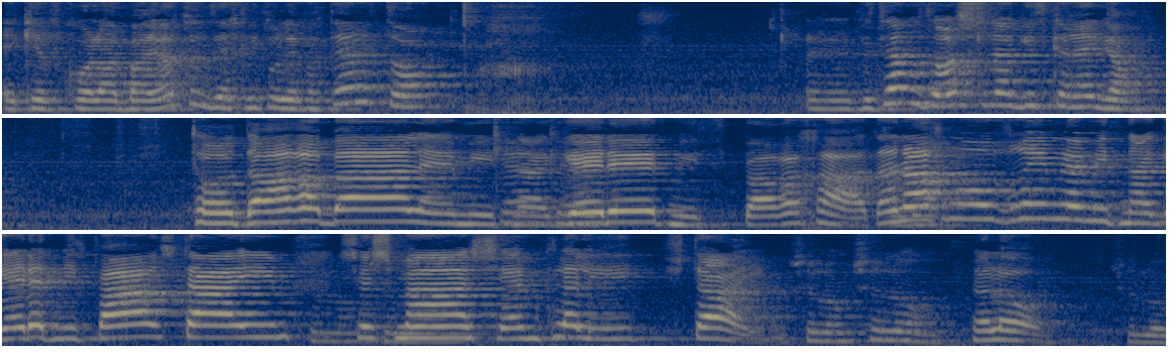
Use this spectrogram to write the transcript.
עקב כל הבעיות של זה החליטו לבטל אותו. אה, וזהו, זה מה שיש לי להגיד כרגע. תודה רבה למתנגדת מספר אחת. אנחנו עוברים למתנגדת מספר שתיים, ששמה שם כללי שתיים. שלום, שלום. שלום. שלום,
